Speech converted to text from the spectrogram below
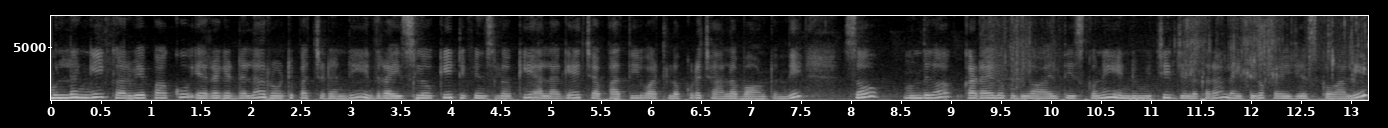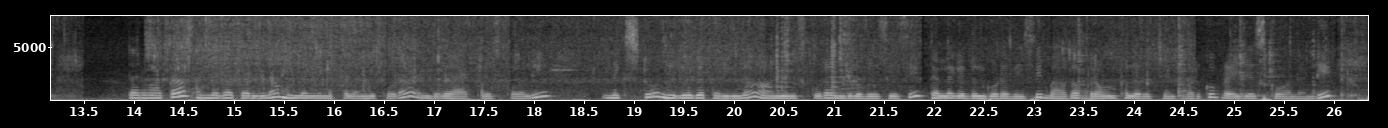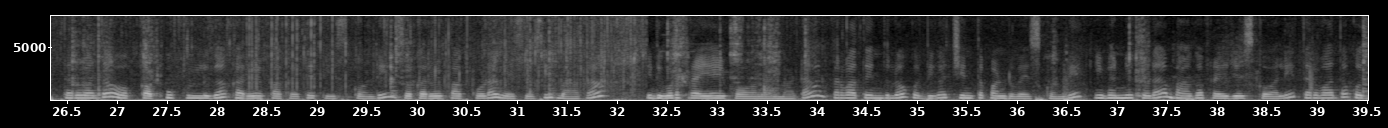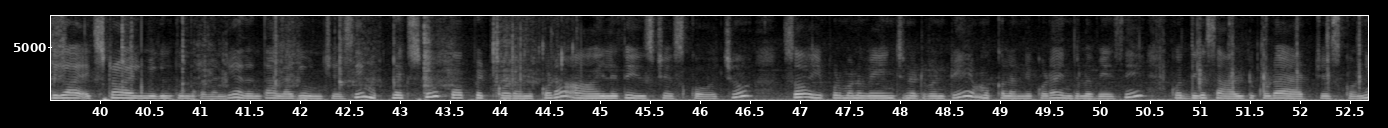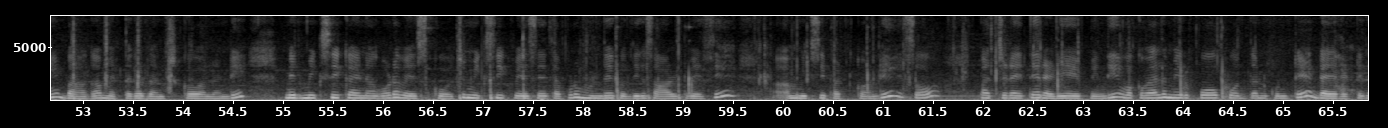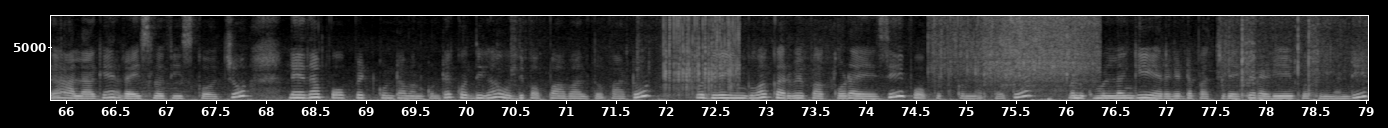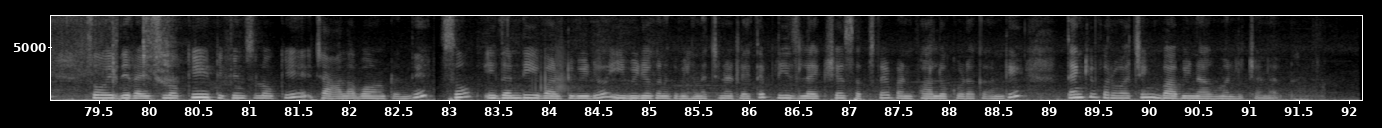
ముల్లంగి కరివేపాకు ఎర్రగడ్డల రోటి పచ్చడి అండి ఇది రైస్లోకి టిఫిన్స్లోకి అలాగే చపాతీ వాటిలో కూడా చాలా బాగుంటుంది. సో ముందుగా కడాయిలో కొద్దిగా ఆయిల్ తీసుకొని ఎండుమిర్చి జీలకర్ర లైట్గా ఫ్రై చేసుకోవాలి. తర్వాత సన్నగా తరిగిన ముల్లంగి ముక్కలన్నీ కూడా ఇందులో యాడ్ చేసుకోవాలి. నెక్స్ట్ నిలువుగా తరిగిన ఆనియన్స్ కూడా ఇందులో వేసేసి తెల్లగడ్డలు కూడా వేసి బాగా బ్రౌన్ కలర్ వచ్చేంత వరకు ఫ్రై చేసుకోవాలండి. తర్వాత ఒక కప్పు ఫుల్గా కరివేపాకు అయితే తీసుకోండి. సో కరివేపాకు కూడా వేసేసి బాగా ఇది కూడా ఫ్రై అయిపోవాలన్నమాట. తర్వాత ఇందులో కొద్దిగా చింతపండు వేసుకోండి. ఇవన్నీ కూడా బాగా ఫ్రై చేసుకోవాలి. తర్వాత కొద్దిగా ఎక్స్ట్రా ఆయిల్ మిగులుతుంది కదండి అదంతా అలాగే ఉంచేసి నెక్స్ట్ పోపు పెట్టుకోవడానికి కూడా ఆ ఆయిల్ అయితే యూస్ చేసుకోవచ్చు. సో ఇప్పుడు మనం వేయించినటువంటి ముక్కలన్నీ కూడా ఇందులో వేసి కొద్దిగా సాల్ట్ కూడా యాడ్ చేసుకొని బాగా మెత్తగా దంచుకోవాలండి. మీరు మిక్సీకి అయినా కూడా వేసుకోవచ్చు. మిక్సీకి వేసేటప్పుడు ముందే కొద్దిగా సాల్ట్ వేసి మిక్సీ పట్టుకోండి. సో పచ్చడి అయితే రెడీ అయిపోయింది. ఒకవేళ మీరు పోపు వద్దనుకుంటే డైరెక్ట్గా అలాగే రైస్లో తీసుకోవచ్చు. లేదా పోపు పెట్టుకుంటాం అనుకుంటే కొద్దిగా ఉద్దిపప్పు ఆవాలతో పాటు కొద్దిగా ఇంగువ కరివేపాకు కూడా వేసి పోపు పెట్టుకున్నట్లయితే మనకు ముల్లంగి ఎర్రగడ్డ పచ్చడి అయితే రెడీ అయిపోతుందండి. సో ఇది రైస్లోకి టిఫిన్స్లోకి చాలా బాగుంటుంది. సో ఇదండి ఇవాళ వీడియో. ఈ వీడియో కనుక మీకు నచ్చినట్లయితే please like share subscribe and follow కూడా కండి. Thank you for watching. Bobby Nagamalli channel.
